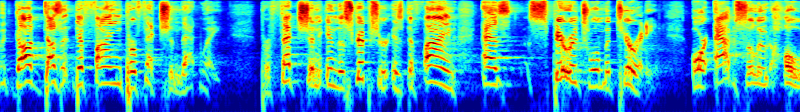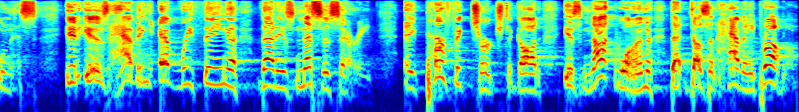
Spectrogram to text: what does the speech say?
But God doesn't define perfection that way. Perfection in the scripture is defined as spiritual maturity or absolute wholeness. It is having everything that is necessary. A perfect church to God is not one that doesn't have any problems.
